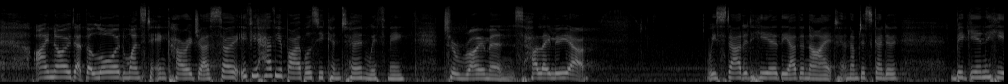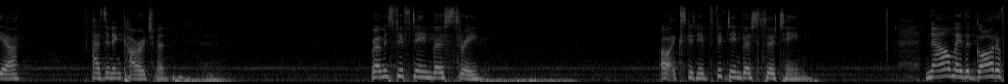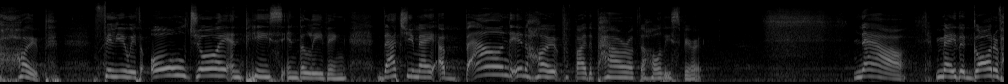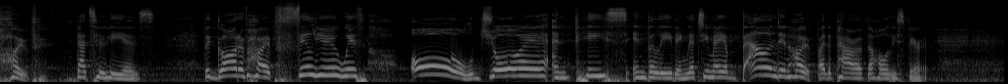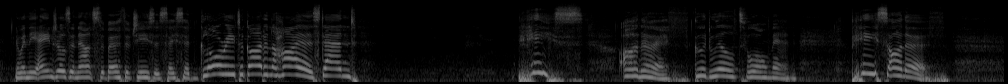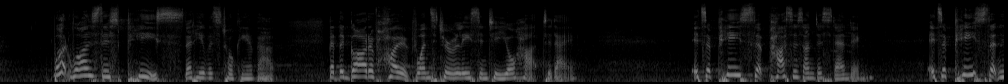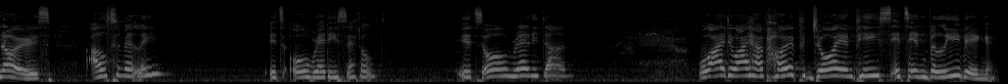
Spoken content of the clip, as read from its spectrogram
I know that the Lord wants to encourage us. So if you have your Bibles, you can turn with me to Romans. Hallelujah. We started here the other night, and I'm just going to begin here as an encouragement. Romans 15, verse 3. Oh, excuse me, 15, verse 13. Now may the God of hope fill you with all joy and peace in believing that you may abound in hope by the power of the Holy Spirit. Now, may the God of hope, that's who He is, the God of hope, fill you with all joy and peace in believing, that you may abound in hope by the power of the Holy Spirit. And when the angels announced the birth of Jesus, they said, Glory to God in the highest and peace on earth, goodwill to all men. Peace on earth. What was this peace that he was talking about? That the God of hope wants to release into your heart today. It's a peace that passes understanding. It's a peace that knows ultimately it's already settled. It's already done. Why do I have hope, joy, and peace? It's in believing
